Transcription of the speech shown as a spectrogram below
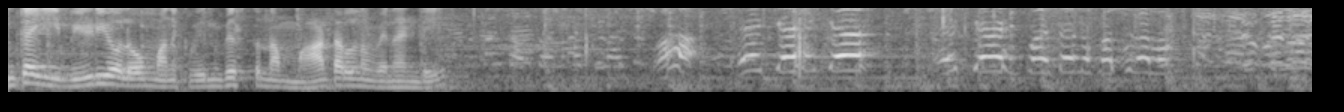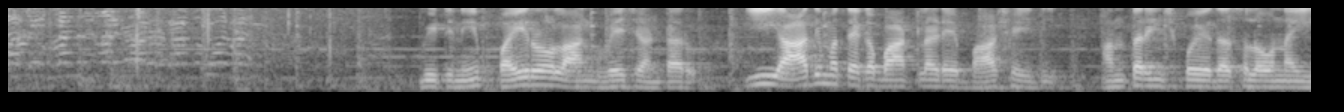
ఇంకా ఈ వీడియోలో మనకు వినిపిస్తున్న మాటలను వినండి. వీటిని పైరో లాంగ్వేజ్ అంటారు. ఈ ఆదిమ తెగ మాట్లాడే భాష ఇది. అంతరించిపోయే దశలో ఉన్న ఈ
